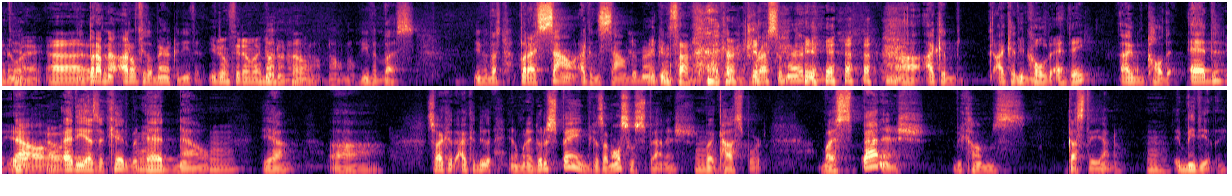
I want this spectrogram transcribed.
in a way. Uh, but I'm not, I don't feel American either. you don't feel like No, no, no, no, no, no, no, even less. Even less. But I sound, I can sound American. You can sound I can dress American. uh, I can, I can Be called Eddie. I'm called Ed Yeah, now. yeah. Eddie as a kid, but Ed now. Yeah. Uh, so I could, I could do that. And when I go to Spain, because I'm also Spanish by passport, my Spanish becomes Castellano immediately.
